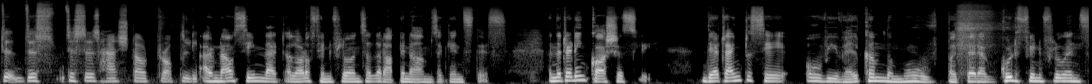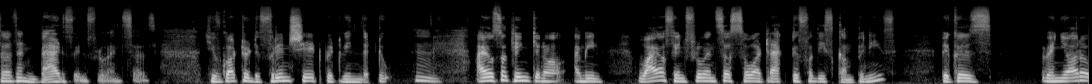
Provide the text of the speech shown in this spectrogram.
th- this this is hashed out properly. I've now seen that a lot of influencers are up in arms against this, and they're treading cautiously. They're trying to say, "Oh, we welcome the move, but there are good influencers and bad influencers. You've got to differentiate between the two." Hmm. I also think, you know, I mean, why are influencers so attractive for these companies? Because when you're a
